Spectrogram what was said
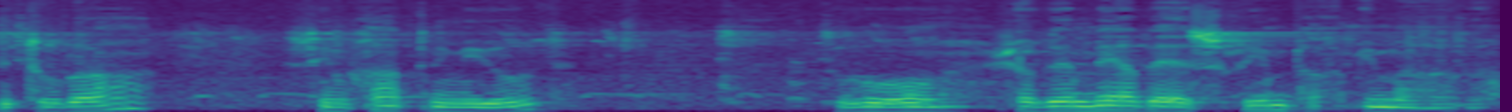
זה תורה, שמחה, פנימיות, והוא שווה 120 פעמים אהבה.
